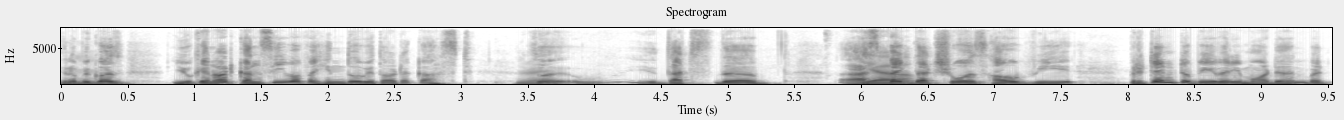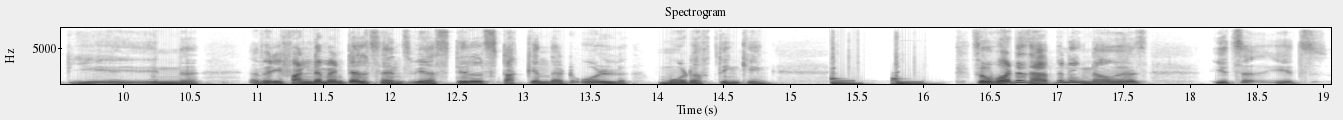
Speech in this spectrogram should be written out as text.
You know, because you cannot conceive of a Hindu without a caste. So, you, that's the aspect Yeah. that shows how we pretend to be very modern, but in a very fundamental sense, we are still stuck in that old mode of thinking. So what is happening now is it's it's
